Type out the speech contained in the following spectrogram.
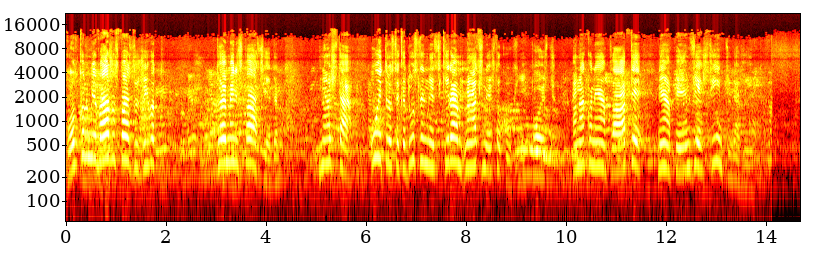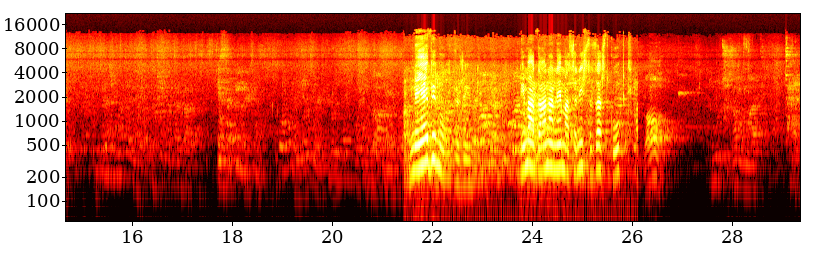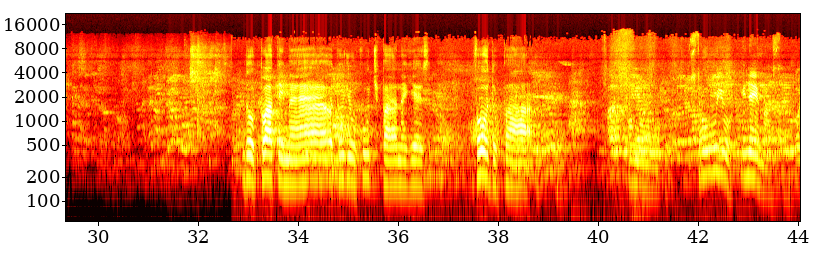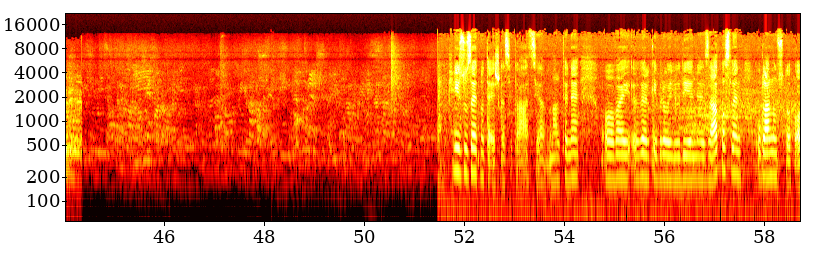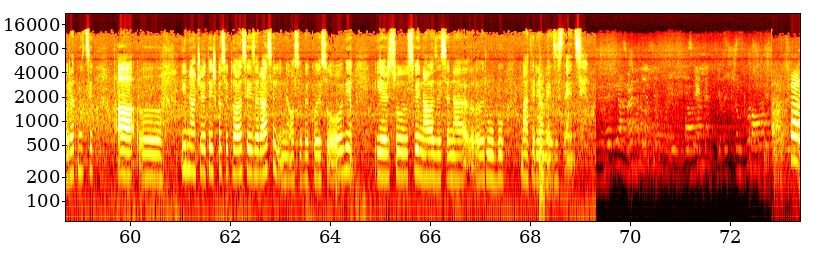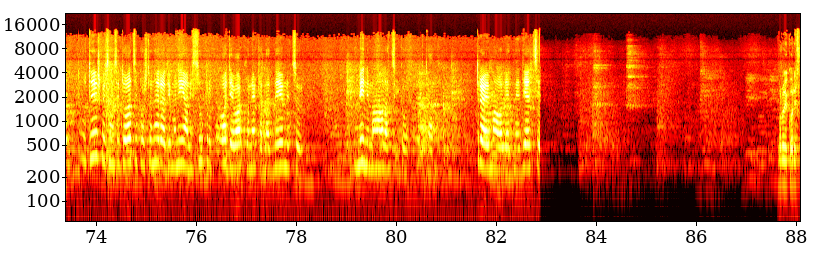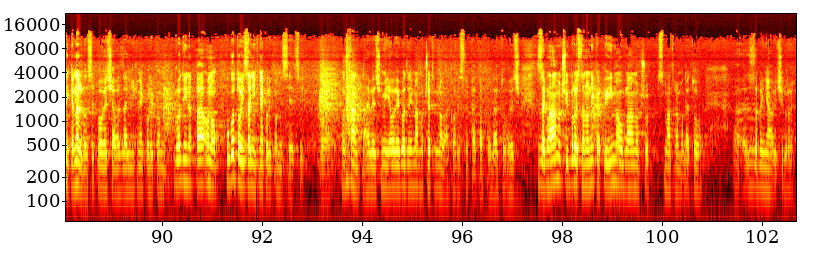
Koliko nam je važno spas za život, to je meni spas jedan. Znaš šta, ujutro se kad ustanem ne skiram, naći nešto kuhinje, pojeću. A nakon nema plate, nema penzije, s čim ću da živim. Ne bi mogu preživiti. Ima dana, nema se ništa zašto kupiti. dok platim tuđu kuću, pa negdje vodu, pa ono, struju i nema se. Izuzetno teška situacija, malte ne, ovaj veliki broj ljudi je nezaposlen, uglavnom su to povratnici, a e, inače je teška situacija i za raseljene osobe koje su ovdje, jer su svi nalaze se na eh, rubu materijalne egzistencije. Pa, u teškoj sam situaciji, pošto ne radimo ni ja ni suprug, ode ovako nekad na dnevnicu, minimalac i tako. Troje maloljetne djece. Broj korisnika nažalost se povećava zadnjih nekoliko godina, pa ono, pogotovo i zadnjih nekoliko mjeseci. Konstantna je već, mi ove godine imamo četiri nova korisnika, tako da to već za Glamoč i broj stanovnika koji ima u Glamoču smatramo da je to e, zabrinjavajući broj.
